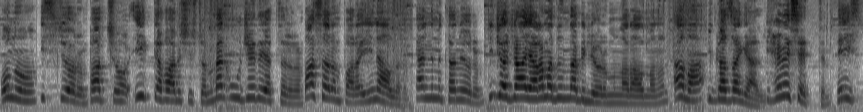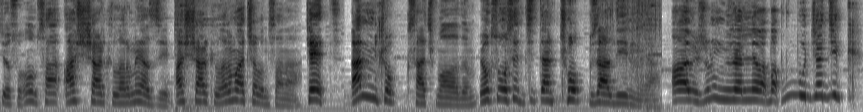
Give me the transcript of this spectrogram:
Onu istiyorum PUBG Mobile. İlk defa bir şey istiyorum. Ben UC'de yatırırım. Basarım parayı yine alırım. Kendimi tanıyorum. Hiç acağı yaramadığını da biliyorum bunları almanın. Ama bir gaza geldim. Bir heves ettim. Ne istiyorsun oğlum? Sana aşk şarkılarımı yazayım. Aşk şarkılarımı açalım sana. Cat. Ben mi çok saçmaladım? Yoksa o set cidden çok güzel değil mi ya? Abi şunun güzelliğine bak. Bak bu, bu cacık.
